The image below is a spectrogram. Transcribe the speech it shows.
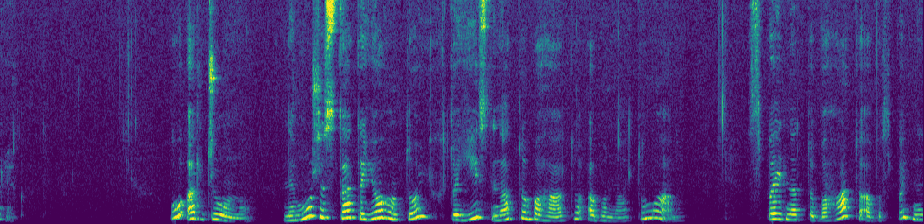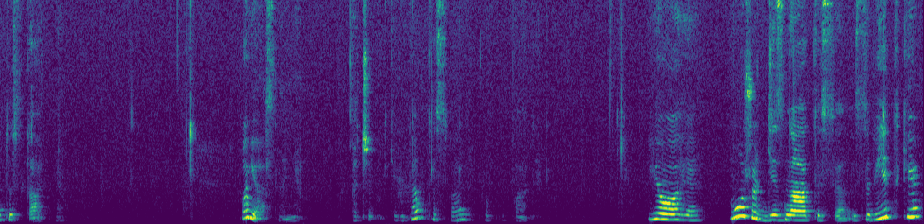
Переклад. У Арджуну не може стати йогом той, хто їсть надто багато або надто мало, спить надто багато або спить недостатньо. Пояснення. А чи Бхактивіданта з вами покупати? Йоги можуть дізнатися, звідки,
